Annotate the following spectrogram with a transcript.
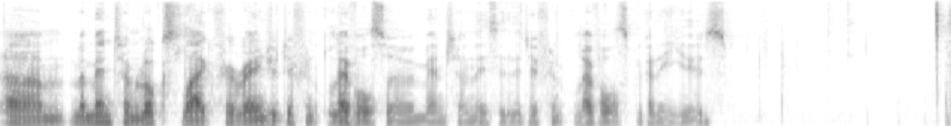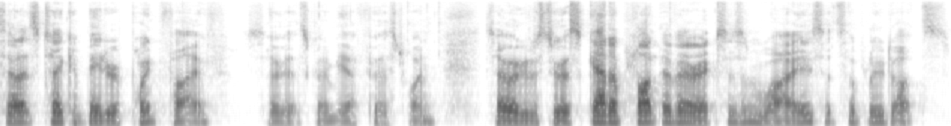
um, momentum looks like for a range of different levels of momentum. These are the different levels we're going to use. So let's take a beta of 0.5. So that's going to be our first one. So we're going to do a scatter plot of our x's and y's. That's the blue dots.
